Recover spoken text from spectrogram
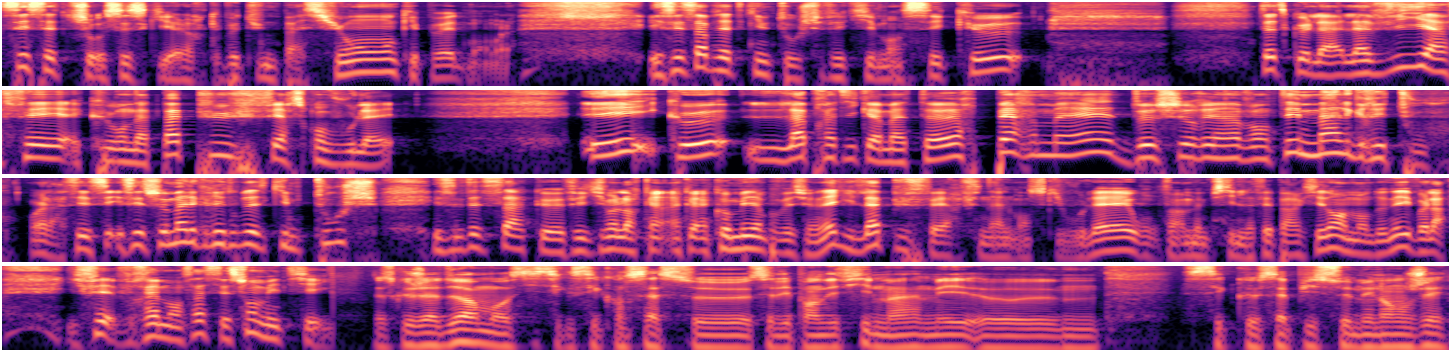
C'est cette chose, c'est ce qui, alors qui peut être une passion, qui peut être bon, voilà. Et c'est ça peut-être qui me touche effectivement, c'est que peut-être que la, vie a fait qu'on n'a pas pu faire ce qu'on voulait et que la pratique amateur permet de se réinventer malgré tout. Voilà, c'est ce malgré tout peut-être qui me touche, et c'est peut-être ça que effectivement, alors qu'un comédien professionnel, il a pu faire finalement ce qu'il voulait, ou enfin même s'il l'a fait par accident à un moment donné, voilà, il fait vraiment ça, c'est son métier. Ce que j'adore, moi aussi, c'est quand ça se. Ça dépend des films, hein, mais euh, c'est que ça puisse se mélanger.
